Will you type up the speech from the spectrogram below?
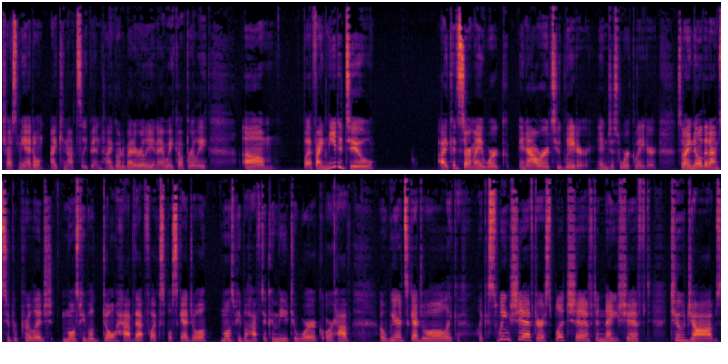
trust me, I don't I cannot sleep in. I go to bed early and I wake up early. Um, but if I needed to, I could start my work an hour or two later and just work later. So I know that I'm super privileged. Most people don't have that flexible schedule most people have to commute to work or have a weird schedule like a, like a swing shift or a split shift, a night shift, two jobs,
